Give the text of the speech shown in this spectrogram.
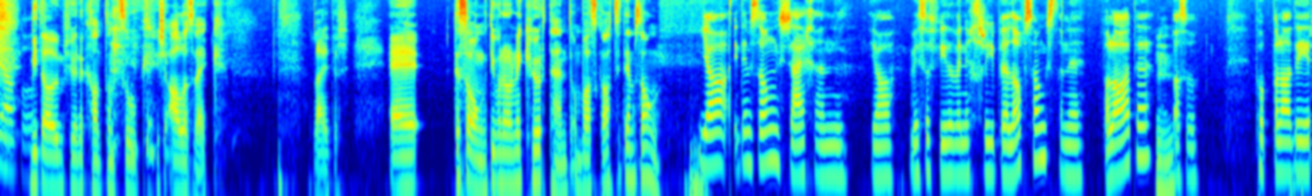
ja. Wie da im schönen Kanton Zug ist alles weg. Leider. Äh, der Song, die wir noch nicht gehört haben, um was geht es in dem Song? Ja, in dem Song ist es eigentlich ein, ja, wie so viel, wenn ich schreibe Love Songs, so eine Ballade, Mhm. also Popballade eher.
